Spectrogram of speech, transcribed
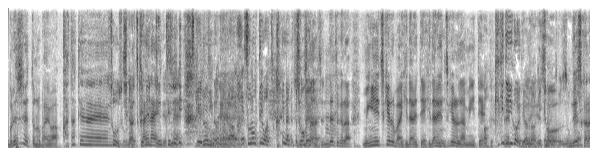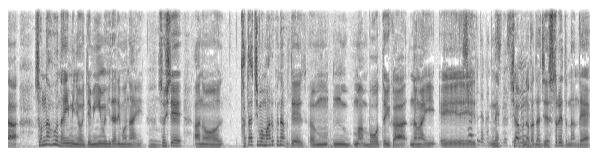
ブレスレットの場合は片手しか使えないんですね。つけるんだから、えー、その手は使えないですよね。そうなんです。ですから、右につける場合左手、左につけるのは右手。うん、利き手以外でやらなきゃいけない、ね、そう。ですから、そんなふうな意味において右も左もない。うん、そして、あの、形も丸くなくて、うん、まあ、棒というか、長い、えー、シャープな形ね、シャープな形でストレートなんで、はい、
